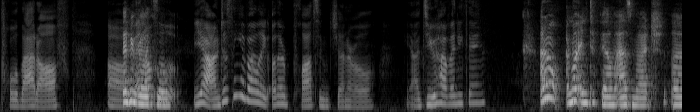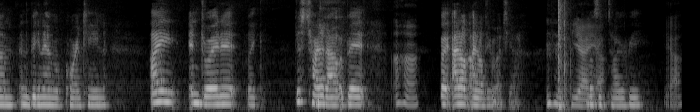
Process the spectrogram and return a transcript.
pull that off. Um, That'd be really also- cool. Yeah, I'm just thinking about like other plots in general. Yeah. Do you have anything? I don't. I'm not into film as much. Um, in the beginning of quarantine, I enjoyed it. Like, just tried it out a bit, Uh huh. but I don't. I don't do much. Yeah, Yeah. mostly Yeah. photography. Yeah.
